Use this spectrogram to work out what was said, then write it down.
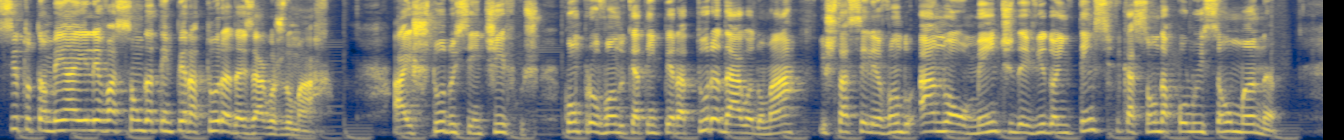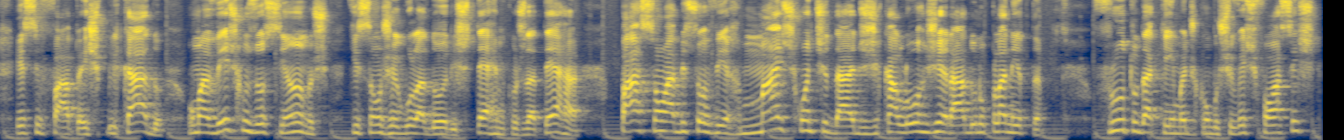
cito também a elevação da temperatura das águas do mar. Há estudos científicos comprovando que a temperatura da água do mar está se elevando anualmente devido à intensificação da poluição humana. Esse fato é explicado uma vez que os oceanos, que são os reguladores térmicos da Terra, passam a absorver mais quantidades de calor gerado no planeta, fruto da queima de combustíveis fósseis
